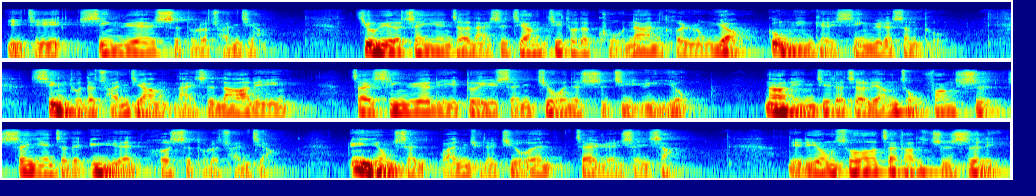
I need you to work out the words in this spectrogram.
以及新约使徒的传讲。旧约的申言者乃是将基督的苦难和荣耀供应给新约的圣徒；信徒的传讲乃是纳灵在新约里对于神救恩的实际运用。纳灵借着这两种方式，申言者的预言和使徒的传讲。运用神完全的救恩在人身上，李立庸说，在他的执事里，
